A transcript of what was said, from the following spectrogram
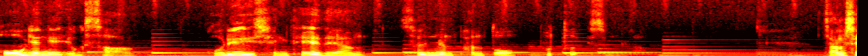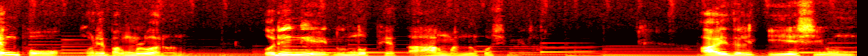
포경의 역사, 고래의 생태에 대한 설명판도 붙어 있습니다. 장생포 고래박물관은 어린이의 눈높이에 딱 맞는 곳입니다. 아이들 이해 쉬운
